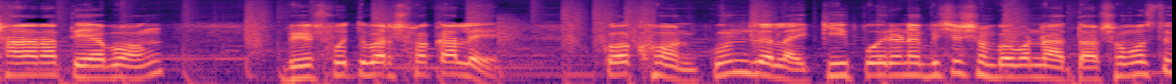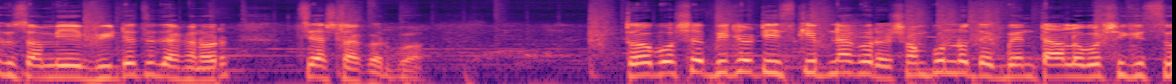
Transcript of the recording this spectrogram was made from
সারা রাতে এবং বৃহস্পতিবার সকালে কখন, কোন জেলায় কী পরিমাণে বিশেষ সম্ভাবনা তার সমস্ত কিছু আমি এই ভিডিওতে দেখানোর চেষ্টা করব। তো অবশ্যই ভিডিওটি স্কিপ না করে সম্পূর্ণ দেখবেন, তাহলে অবশ্যই কিছু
